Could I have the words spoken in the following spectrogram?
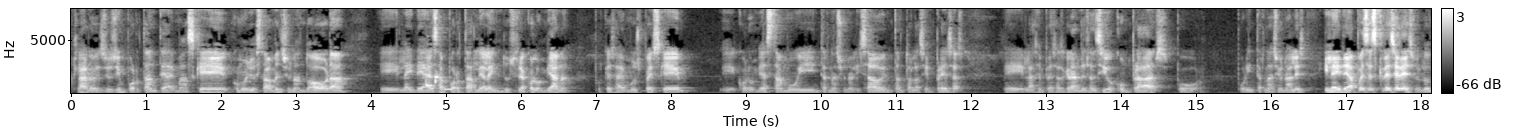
Claro, eso es importante. Además que, como yo estaba mencionando ahora, eh, la idea es aportarle a la industria colombiana, porque sabemos pues que eh, Colombia está muy internacionalizado en tanto a las empresas. Eh, las empresas grandes han sido compradas por, por internacionales y la idea pues es crecer eso, los,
